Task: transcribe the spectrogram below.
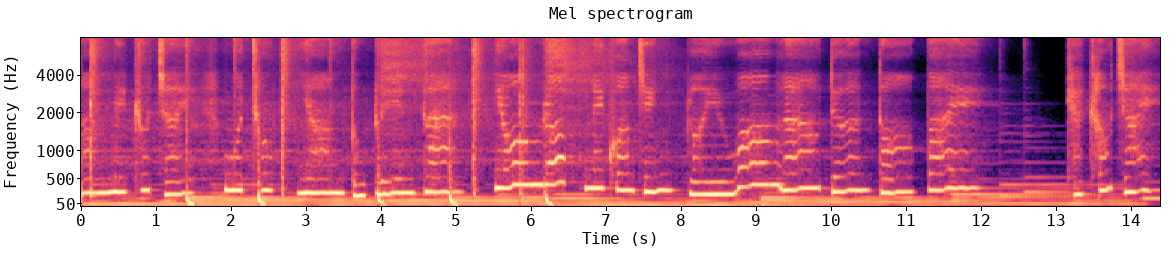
ามไม่เข้าใจว่าทุกอย่างต้องเปลี่ยนแปลงยอมรับในความจริงปล่อยวาง แ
